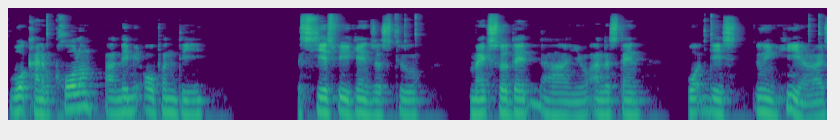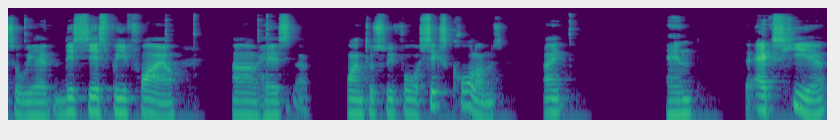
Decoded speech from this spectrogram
what kind of column. Uh, let me open the, the CSV again just to make sure that uh, you understand what this doing here, right? So we have this CSV file uh, has uh, one, two, three, four, six columns, right? And the X here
